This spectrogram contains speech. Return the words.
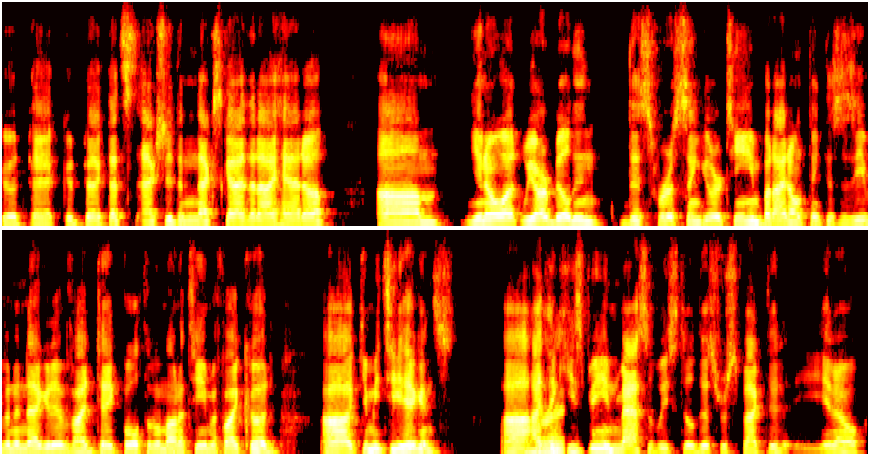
Good pick. Good pick. That's actually the next guy that I had up. Um, you know what? We are building this for a singular team, but I don't think this is even a negative. I'd take both of them on a team if I could. Uh, give me Tee Higgins. Uh, I All think he's being massively still disrespected. You know,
